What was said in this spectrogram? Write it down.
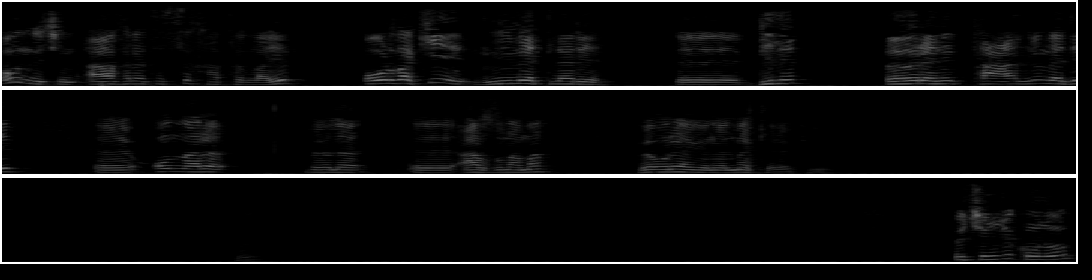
Onun için ahireti sık hatırlayıp oradaki nimetleri e, bilip, öğrenip, taallüm edip e, onları böyle e, arzulamak ve oraya yönelmek gerekiyor. Üçüncü konu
